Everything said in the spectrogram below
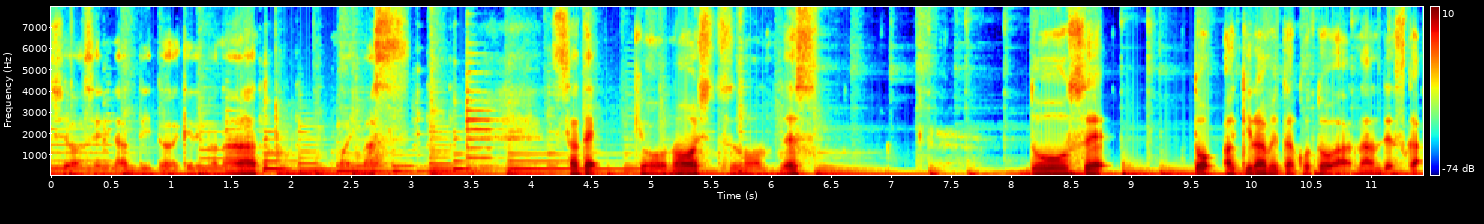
幸せになっていただければなと思います。さて、今日の質問です。どうせと諦めたことは何ですか？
